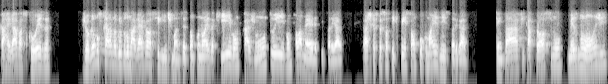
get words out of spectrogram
carregava as coisas. Jogamos os caras no grupo do MacGyver é o seguinte, mano, vocês estão com nós aqui, vamos ficar junto e vamos falar merda aqui, tá ligado? Eu acho que as pessoas têm que pensar um pouco mais nisso, tá ligado? Tentar ficar próximo, mesmo longe,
